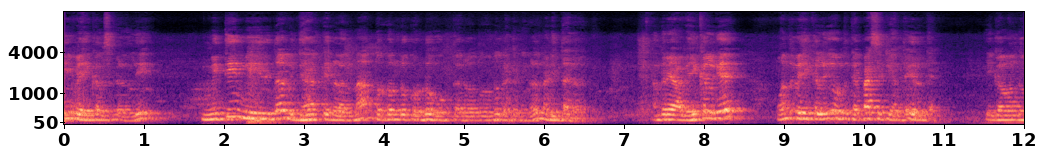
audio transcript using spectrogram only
ಈ ವೆಹಿಕಲ್ಸ್ಗಳಲ್ಲಿ ಮಿತಿ ಮೀರಿದ ವಿದ್ಯಾರ್ಥಿಗಳನ್ನು ತಗೊಂಡುಕೊಂಡು ಹೋಗ್ತಾ ಇರೋದು ಒಂದು ಘಟನೆಗಳು ನಡೀತಾ ಇದ್ದಾವೆ ಅಂದರೆ ಆ ವೆಹಿಕಲ್ಗೆ ಒಂದು ವೆಹಿಕಲ್ಗೆ ಒಂದು ಕೆಪಾಸಿಟಿ ಅಂತ ಇರುತ್ತೆ. ಈಗ ಒಂದು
